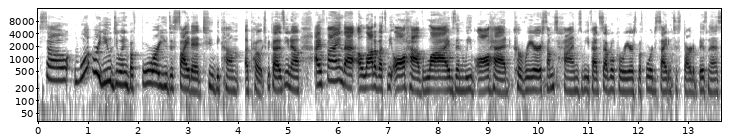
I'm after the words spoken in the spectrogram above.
So, what were you doing before you decided to become a coach? Because, you know, I find that a lot of us, we all have lives and we've all had careers. Sometimes we've had several careers before deciding to start a business.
